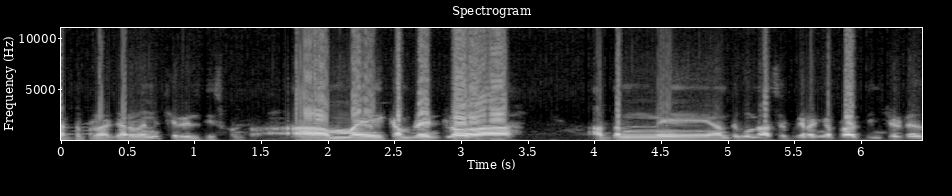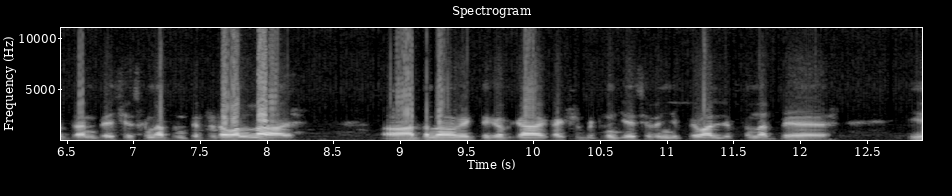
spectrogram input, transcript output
చట్ట ప్రకారమైన చర్యలు తీసుకుంటాం. ఆ అమ్మాయి కంప్లైంట్లో అతన్ని అంతకుముందు అసభ్యకరంగా ప్రవర్తించాడు. దాన్ని బేస్ చేసుకుని అతను తిట్టడం వల్ల అతను వ్యక్తిగత కక్షలు పెట్టుకుని చేశాడని చెప్పి వాళ్ళు చెప్తున్నారు. ఈ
